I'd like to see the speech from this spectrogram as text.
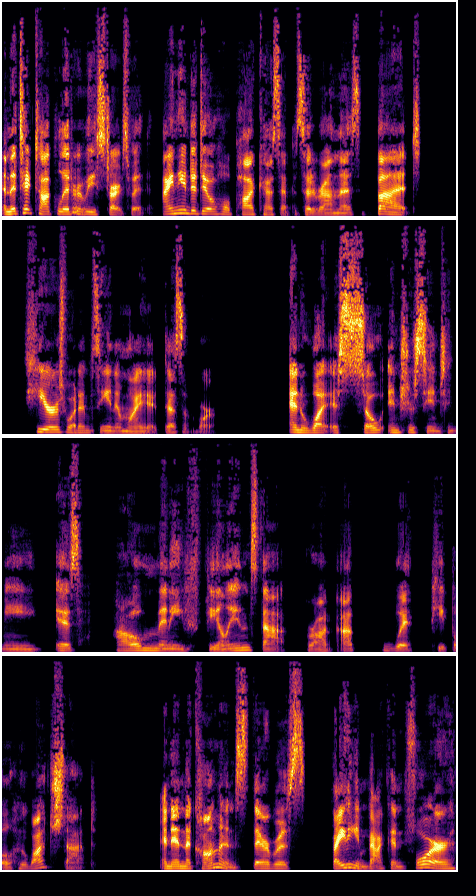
And the TikTok literally starts with, I need to do a whole podcast episode around this, but here's what I'm seeing and why it doesn't work. And what is so interesting to me is how many feelings that brought up with people who watched that. And in the comments, there was fighting back and forth.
